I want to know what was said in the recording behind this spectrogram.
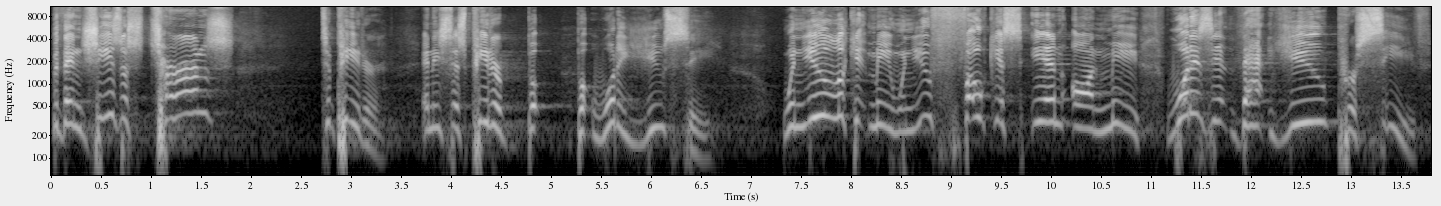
But then Jesus turns to Peter and he says, Peter, but, but what do you see? When you look at me, when you focus in on me, what is it that you perceive?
